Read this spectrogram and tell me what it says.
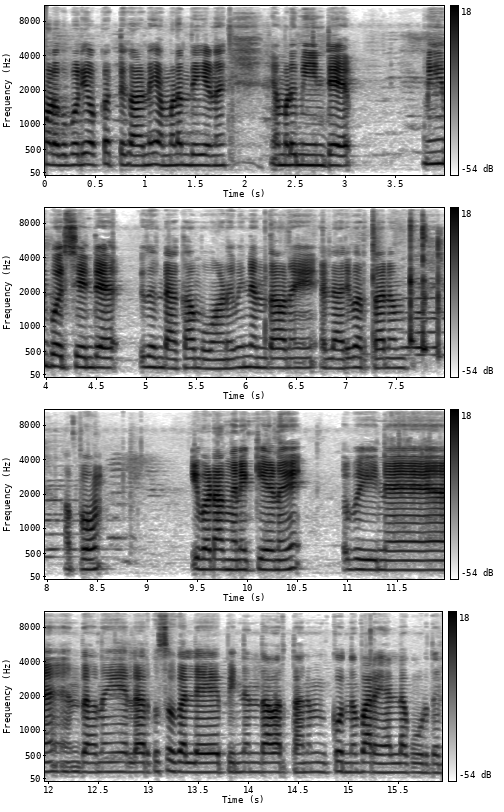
മുളക് പൊടി ഒക്കെ ഇട്ടുകാണ്ട് നമ്മൾ എന്ത് ചെയ്യണം? നമ്മൾ മീനിന്റെ മീൻ പൊരിച്ചതിന്റെ ഇത് ഉണ്ടാക്കാൻ പോവാണ്. പിന്നെ എന്താണ് എല്ലാവരും വർത്താനം? അപ്പം ഇവിടെ അങ്ങനെയൊക്കെയാണ്. പിന്നെ എന്താണ് എല്ലാവർക്കും സുഖമല്ലേ പിന്നെന്താ വർത്താനം? എനിക്കൊന്നും പറയാനില്ല കൂടുതൽ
